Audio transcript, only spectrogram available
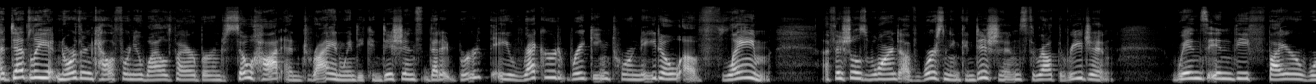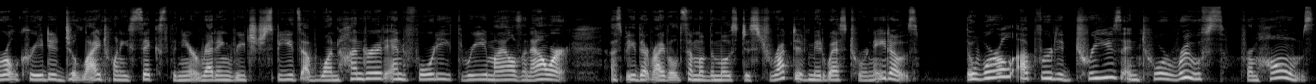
A deadly Northern California wildfire burned so hot and dry in windy conditions that it birthed a record breaking tornado of flame. Officials warned of worsening conditions throughout the region. Winds in the fire whirl created July 26th near Redding reached speeds of 143 miles an hour, a speed that rivaled some of the most destructive Midwest tornadoes. The whirl uprooted trees and tore roofs from homes.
